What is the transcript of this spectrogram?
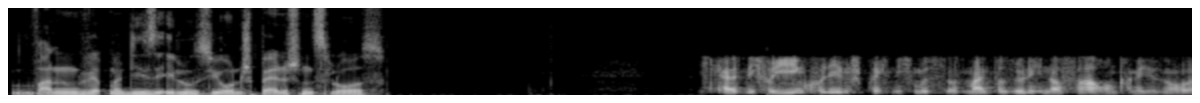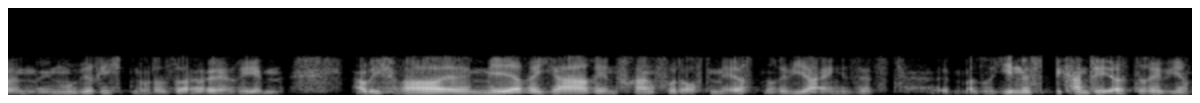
wann wird man diese Illusion spätestens los? Ich kann jetzt nicht für jeden Kollegen sprechen, ich muss aus meinen persönlichen Erfahrungen, kann ich jetzt nur, nur berichten oder äh, reden. Aber ich war äh, mehrere Jahre in Frankfurt auf dem ersten Revier eingesetzt, ähm, also jenes bekannte erste Revier.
